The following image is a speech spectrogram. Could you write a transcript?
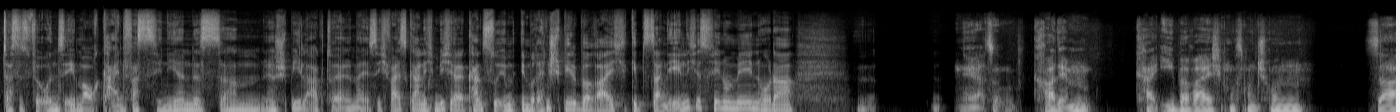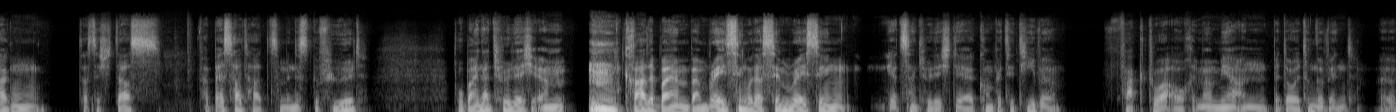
dass es für uns eben auch kein faszinierendes ähm, Spiel aktuell mehr ist. Ich weiß gar nicht, Michael, kannst du im, im Rennspielbereich, gibt es da ein ähnliches Phänomen oder? Nee, also gerade im KI-Bereich muss man schon sagen, dass sich das verbessert hat, zumindest gefühlt. Wobei natürlich ähm, gerade beim, beim Racing oder Sim-Racing jetzt natürlich der kompetitive Faktor auch immer mehr an Bedeutung gewinnt, äh,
